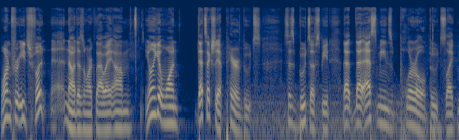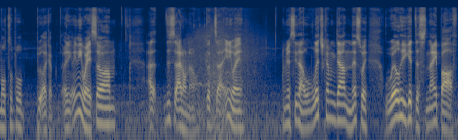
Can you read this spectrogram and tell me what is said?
one for each foot? Eh, no, it doesn't work that way. Um, You only get one. That's actually a pair of boots. It says boots of speed. That that S means plural boots, like multiple boot, like a. Anyway, so um, uh, this I don't know, but uh, anyway, I'm gonna see that lich coming down this way. Will he get the snipe off?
